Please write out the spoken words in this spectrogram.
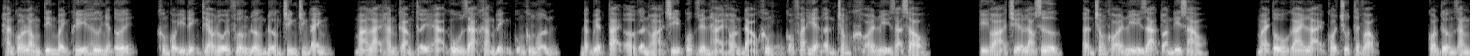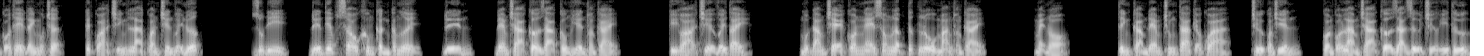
Hắn có lòng tin bệnh khí hư nhận tới, không có ý định theo đối phương đường đường chính chính đánh, mà lại hắn cảm thấy ạ gụ dạ khẳng định cũng không lớn đặc biệt tại ở gần hỏa chi quốc duyên hải hòn đảo không có phát hiện ẩn trong khói nỉ dạ sau. Kỳ họa chịa lao sư, ẩn trong khói nỉ dạ toàn đi sao? Mãi tổ gai lại có chút thất vọng. Con tưởng rằng có thể đánh một trận, kết quả chính là quan chiến vẩy nước. Rút đi đến tiếp sau không cần các ngươi, đến, đem trả cờ dạ cống hiến thoáng cái. Kỳ họa chĩa vây tay. Một đám trẻ con nghe xong lập tức lộ mãng thoáng cái. Mẹ nó, tình cảm đem chúng ta kéo qua, trừ quan chiến, còn có làm trả cờ dạ dự trữ ý tứ,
